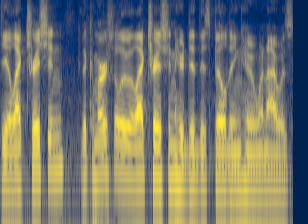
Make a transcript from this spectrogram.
the electrician, the commercial electrician who did this building who when I was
